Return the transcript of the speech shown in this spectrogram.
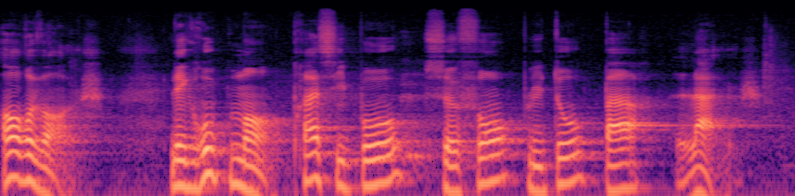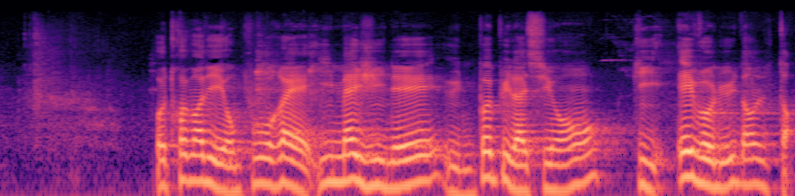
en revanche, les groupements principaux se font plutôt par l'âge. Autrement dit, on pourrait imaginer une population qui évolue dans le temps.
